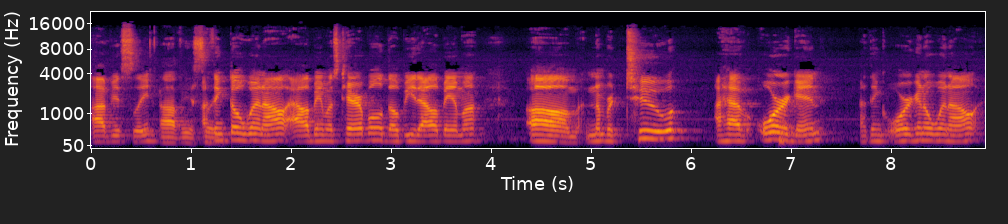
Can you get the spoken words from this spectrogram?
obviously. obviously. I think they'll win out. Alabama's terrible. They'll beat Alabama. Um, number two, I have Oregon. I think Oregon will win out.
